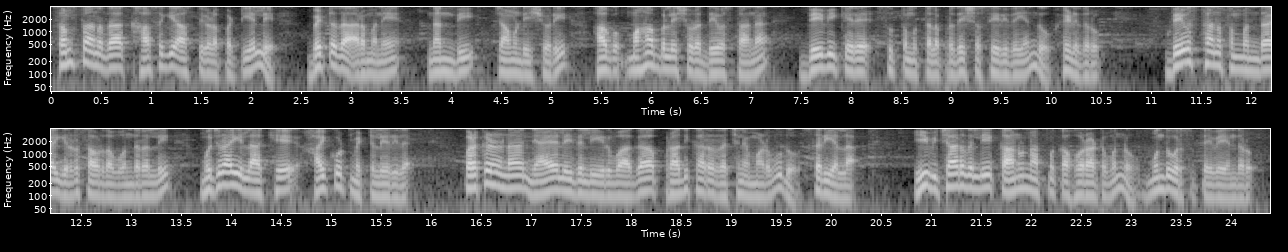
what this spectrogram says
ಸಂಸ್ಥಾನದ ಖಾಸಗಿ ಆಸ್ತಿಗಳ ಪಟ್ಟಿಯಲ್ಲಿ ಬೆಟ್ಟದ ಅರಮನೆ ನಂದಿ, ಚಾಮುಂಡೇಶ್ವರಿ ಹಾಗೂ ಮಹಾಬಲೇಶ್ವರ ದೇವಸ್ಥಾನ ದೇವಿಕೆರೆ ಸುತ್ತಮುತ್ತಲ ಪ್ರದೇಶ ಸೇರಿದೆ ಎಂದು ಹೇಳಿದರು. ದೇವಸ್ಥಾನ ಸಂಬಂಧ ಎರಡು ಸಾವಿರದ ಒಂದರಲ್ಲಿ ಮುಜರಾಯಿ ಇಲಾಖೆ ಹೈಕೋರ್ಟ್ ಮೆಟ್ಟಲೇರಿದೆ. ಪ್ರಕರಣ ನ್ಯಾಯಾಲಯದಲ್ಲಿ ಇರುವಾಗ ಪ್ರಾಧಿಕಾರ ರಚನೆ ಮಾಡುವುದು ಸರಿಯಲ್ಲ. ಈ ವಿಚಾರದಲ್ಲಿ ಕಾನೂನಾತ್ಮಕ ಹೋರಾಟವನ್ನು ಮುಂದುವರಿಸುತ್ತೇವೆ ಎಂದರು.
